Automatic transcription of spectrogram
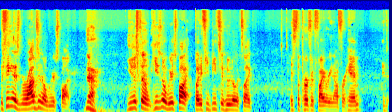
the thing is, Merab's in a weird spot. Yeah, he's just in a, he's in a weird spot. But if he beats Cejudo, it's like it's the perfect fight right now for him. it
